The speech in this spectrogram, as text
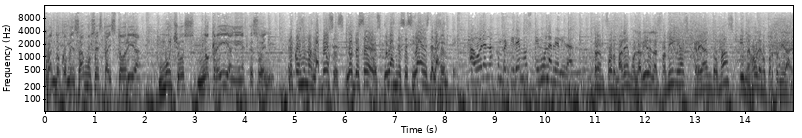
Cuando comenzamos esta historia, muchos no creían en este sueño. Recogimos las voces, los deseos y las necesidades de la gente. Ahora las convertiremos en una realidad. Transformaremos la vida de las familias creando más y mejores oportunidades.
